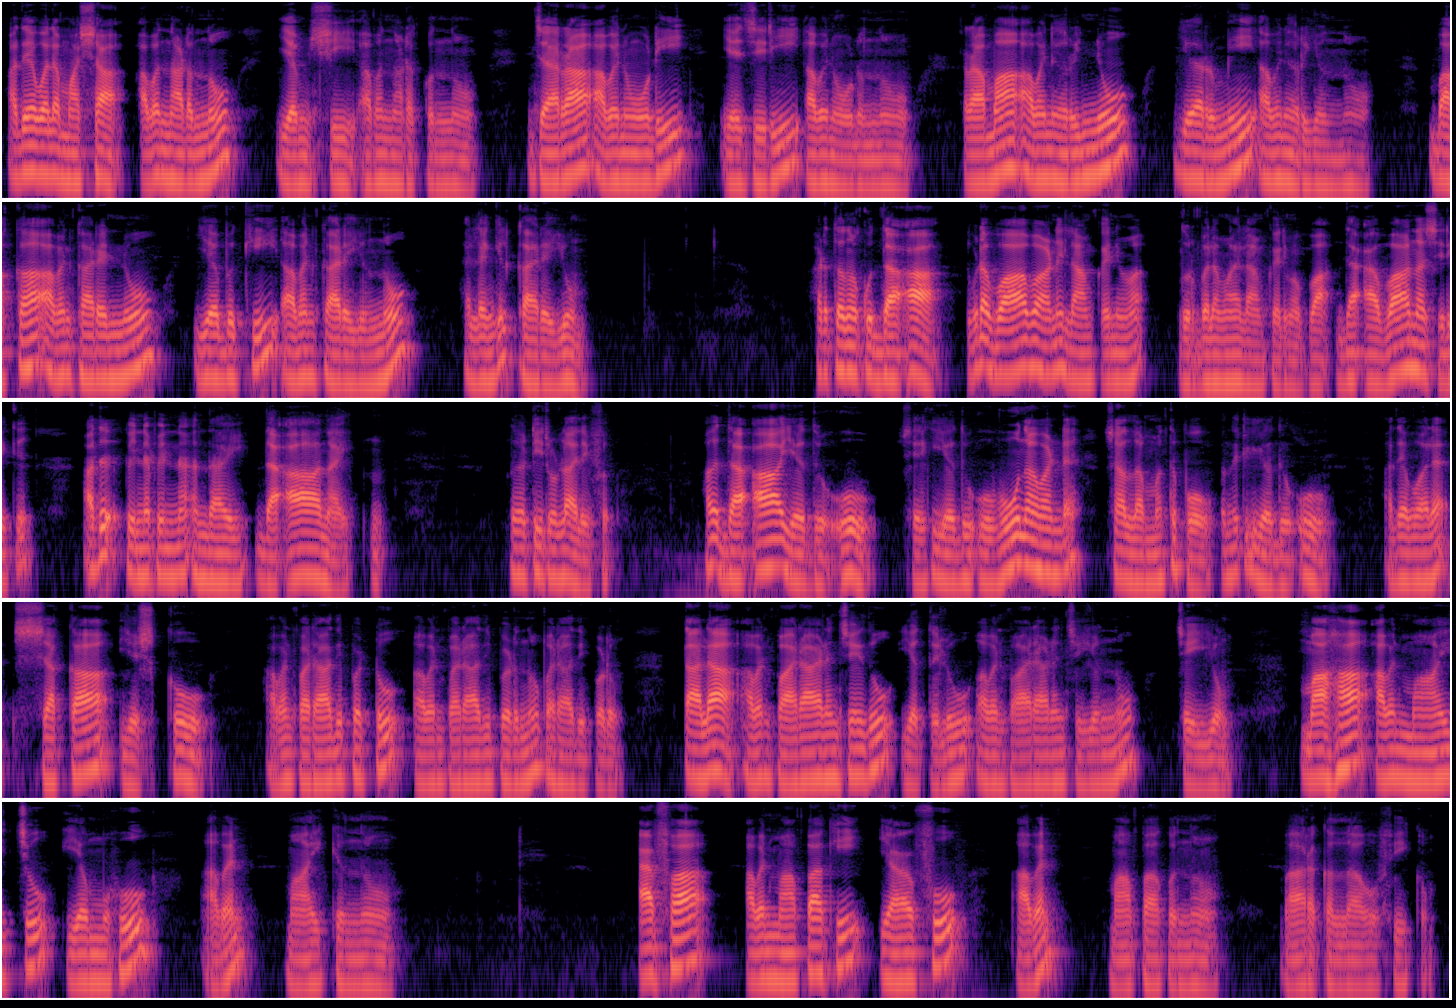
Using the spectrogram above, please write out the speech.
അതേപോലെ മഷ അവൻ നടന്നു. യംഷി അവൻ നടക്കുന്നു. ജറ അവനോടി യജിരി അവനോടുന്നു. റമ അവനെറിഞ്ഞു യർമി അവനെറിയുന്നു. ബക്ക അവൻ കരഞ്ഞു യബ്കി അവൻ കരയുന്നു അല്ലെങ്കിൽ കരയും. അടുത്ത നോക്കൂ ദ ആ ഇവിടെ വാവാണ് ലാം കനിമ ദുർബലമായ ലാം കനിമ വ. ദ അവ എന്ന ശരിക്ക്. അത് പിന്നെ പിന്നെ എന്തായി? ദ ആ എന്നായി. നീട്ടിയിട്ടുള്ള അലിഫ്. അത് ദ ആ യദു ഉ. ശരിക്കും യദു ഉവൂന്നാവേണ്ട ഷല്ലമ്മത്ത് പോവും. എന്നിട്ട് യദു ഉ. അതേപോലെ ഷകാ യഷ്കു. അവൻ പരാതിപ്പെട്ടു അവൻ പരാതിപ്പെടുന്നു പരാതിപ്പെടും. തല അവൻ പാരായണം ചെയ്തു. യത്തുലു അവൻ പാരായണം ചെയ്യുന്നു ചെയ്യും. മഹ അവൻ മായിച്ചു. യംഹു അവൻ മായ്ക്കുന്നു. അഫ അവൻ മാപ്പാക്കി. യാഫു അവൻ മാപ്പാക്കുന്നു. ബാറക്കല്ലാഹു ഫീക്കും.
